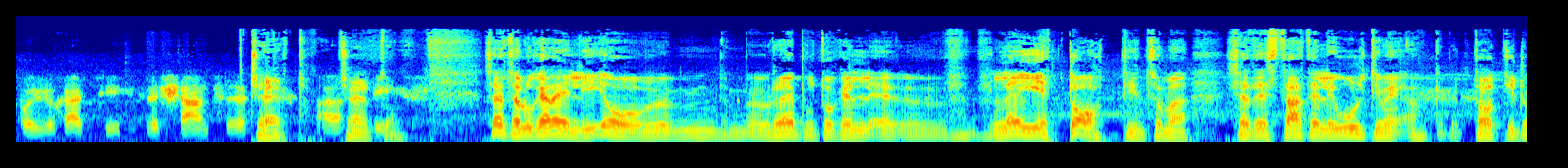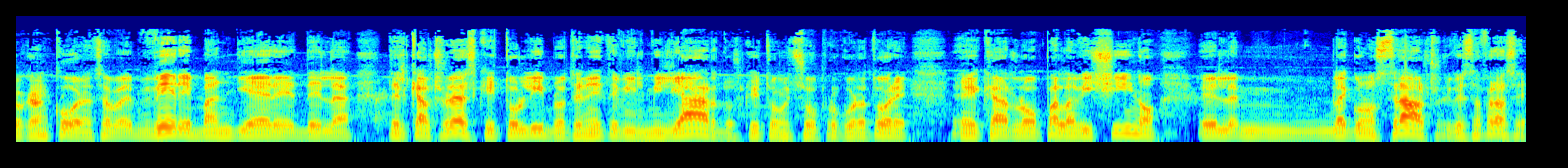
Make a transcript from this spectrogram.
poi giocarsi le chance. Certo, a, certo. Di, Senta Lucarelli, io mh, reputo che lei e Totti, insomma, siate state le ultime, anche Totti gioca ancora, insomma, vere bandiere del, del, calcio. Lei ha scritto un libro, Tenetevi il miliardo, scritto con il suo procuratore eh, Carlo Pallavicino, eh, leggo uno stralcio di questa frase,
